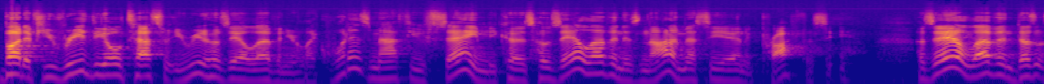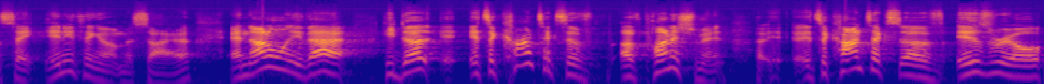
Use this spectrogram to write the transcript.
but if you read the Old Testament, you read Hosea 11, you're like, what is Matthew saying? Because Hosea 11 is not a messianic prophecy. Hosea 11 doesn't say anything about Messiah. And not only that, he does, it's a context of, of punishment. It's a context of Israel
